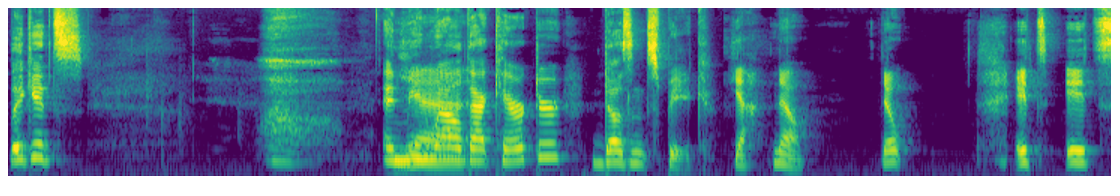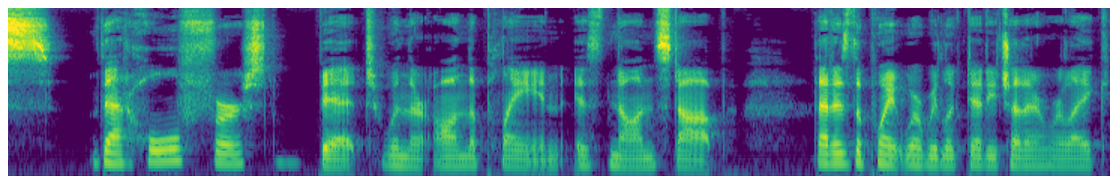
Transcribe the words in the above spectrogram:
Like it's And meanwhile Yeah. that character doesn't speak. Yeah, no. Nope. It's it's that whole first bit when they're on the plane is nonstop. That is the point where we looked at each other and we're like,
